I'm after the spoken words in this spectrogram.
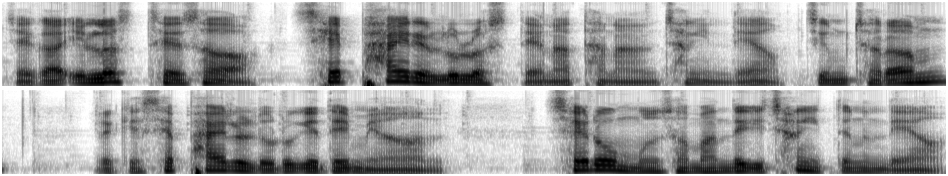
제가 일러스트에서 새 파일을 눌렀을 때 나타나는 창인데요. 지금처럼 이렇게 새 파일을 누르게 되면 새로운 문서 만들기 창이 뜨는데요.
